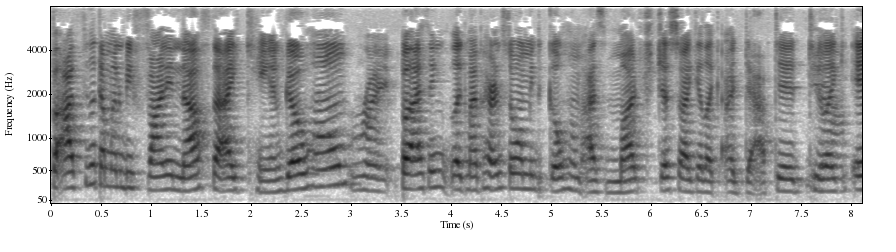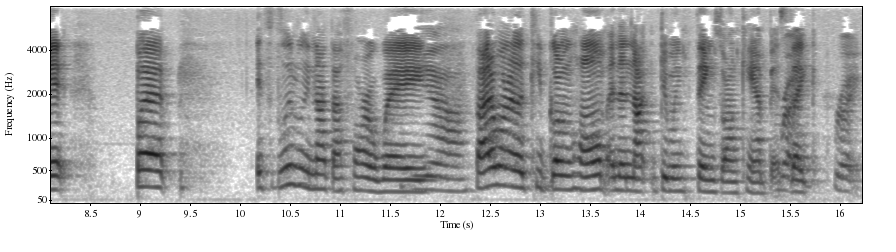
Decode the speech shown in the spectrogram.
but I feel like I'm gonna be fine enough that I can go home. Right. But I think like my parents don't want me to go home as much just so I get like adapted to Yeah. like it. But it's literally not that far away. Yeah. But I don't want to like, keep going home and then not doing things on campus. Right. Like Right.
